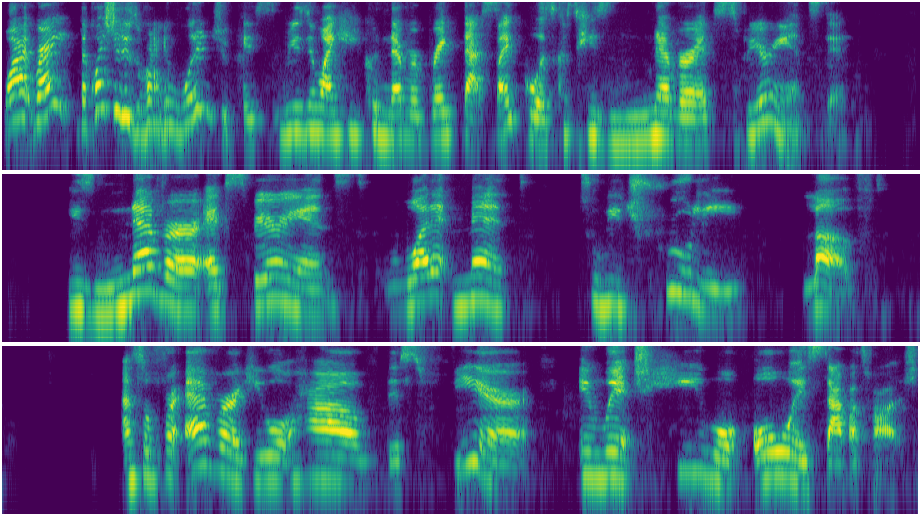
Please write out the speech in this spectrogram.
Why, right? The question is, why wouldn't you? The reason why he could never break that cycle is because he's never experienced it. He's never experienced what it meant to be truly loved. And so forever, he will have this fear in which he will always sabotage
